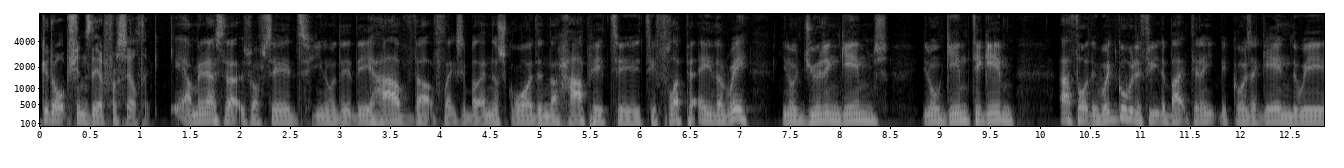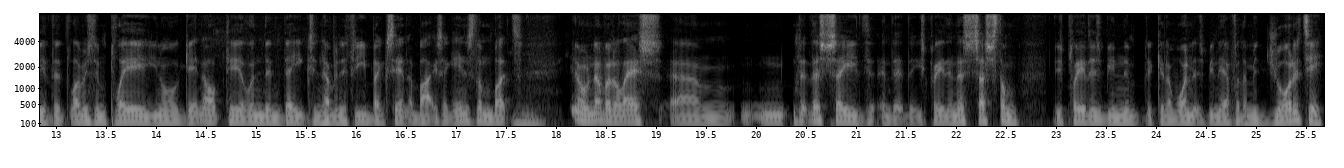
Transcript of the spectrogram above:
good options there for Celtic. Yeah, I mean that's that's what I've said. You know, they, they have that flexibility in the squad and they're happy to to flip it either way. You know, during games, you know, game to game. I thought they would go with the three at the back tonight because again the way that Livingston play, you know, getting up to Lyndon Dykes and having the three big centre backs against them, but. Mm. You know, nevertheless, um, this side and that, he's played in this system, he's played has been the, the kind of one that's been there for the majority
